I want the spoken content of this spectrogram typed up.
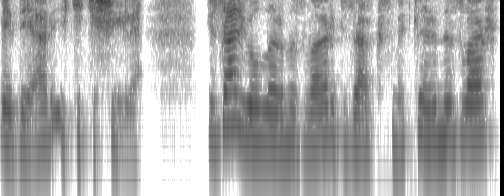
ve diğer iki kişiyle. Güzel yollarınız var, güzel kısmetleriniz var.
